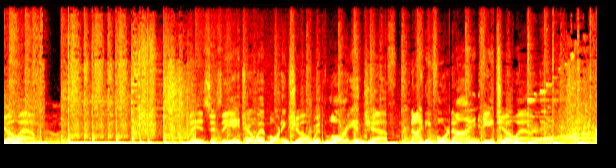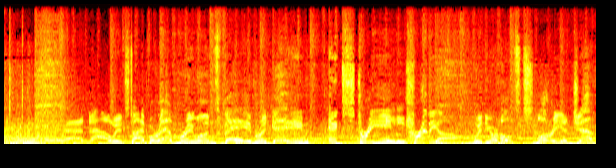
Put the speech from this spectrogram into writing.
HOM. This is the HOM Morning Show with Lori and Jeff. 94.9 HOM. And now it's time for everyone's favorite game, Extreme 80s. Trivia, with your hosts, Lori and Jeff.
